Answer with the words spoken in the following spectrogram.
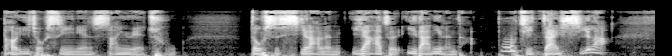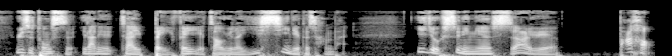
到一九四一年三月初，都是希腊人压着意大利人打。不仅在希腊，与此同时，意大利在北非也遭遇了一系列的惨败。一九四零年十二月八号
